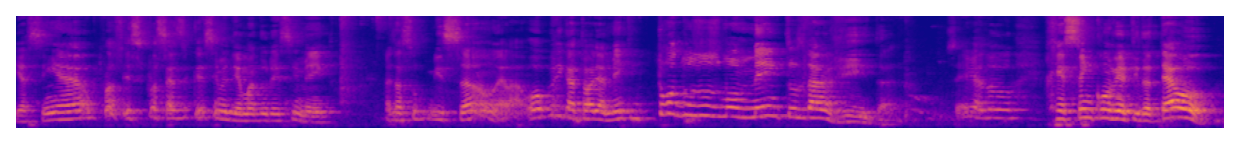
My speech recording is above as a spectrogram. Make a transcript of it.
E assim é esse processo de crescimento, de amadurecimento. Mas a submissão, ela obrigatoriamente em todos os momentos da vida, seja do recém-convertido até o,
